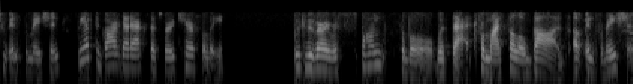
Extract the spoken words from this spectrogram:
to information, we have to guard that access very carefully. We have to be very responsible with that for my fellow gods of information.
